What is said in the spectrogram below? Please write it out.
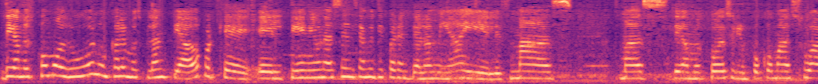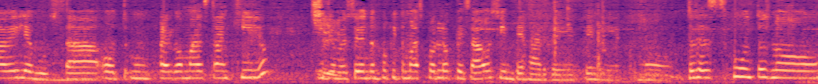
digamos, como dúo nunca lo hemos planteado porque él tiene una esencia muy diferente a la mía y él es más, más, digamos, puedo decirlo, un poco más suave y le gusta otro, un- algo más tranquilo. Sí. Y yo me estoy viendo un poquito más por lo pesado sin dejar de tener como... Entonces juntos no,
